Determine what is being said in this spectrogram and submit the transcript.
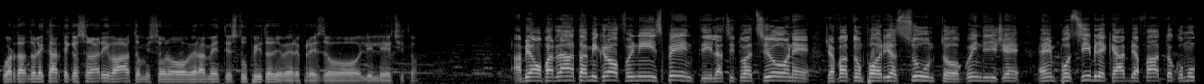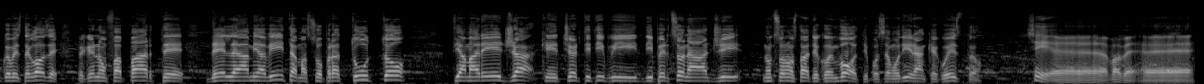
guardando le carte che sono arrivato mi sono veramente stupito di aver preso l'illecito. Abbiamo parlato a microfoni spenti, la situazione ci ha fatto un po' riassunto, quindi dice è impossibile che abbia fatto comunque queste cose perché non fa parte della mia vita, ma soprattutto ti amareggia che certi tipi di personaggi non sono stati coinvolti, possiamo dire anche questo? Sì, eh, vabbè, eh,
